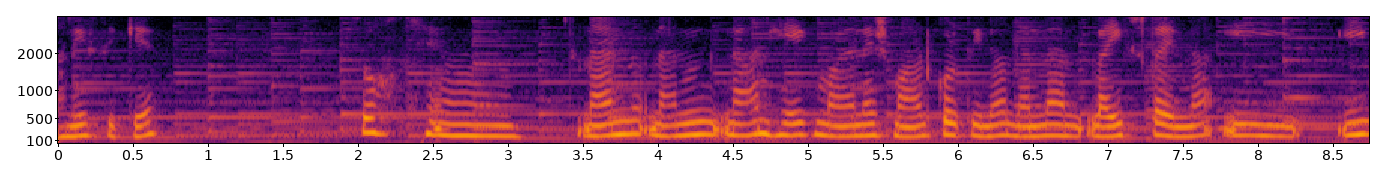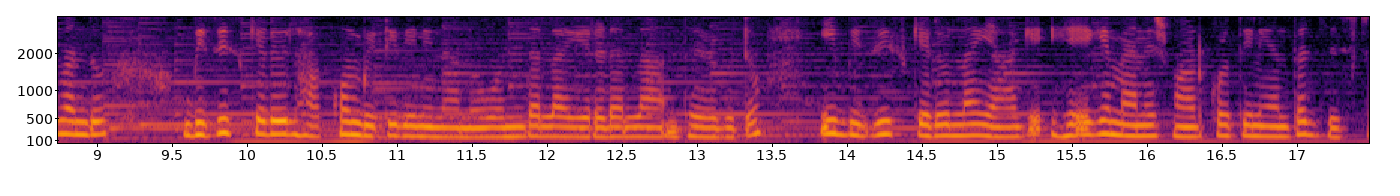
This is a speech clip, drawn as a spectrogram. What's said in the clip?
ಅನಿಸಿಕೆ. ಸೊ ನಾನು ನನ್ನ ನಾನು ಹೇಗೆ ಮ್ಯಾನೇಜ್ ಮಾಡ್ಕೊಳ್ತೀನೋ ನನ್ನ ಲೈಫ್ ಸ್ಟೈಲ್ನ ಈ ಈ ಒಂದು ಬ್ಯುಸಿ ಸ್ಕೆಡ್ಯೂಲ್ ಹಾಕ್ಕೊಂಡ್ಬಿಟ್ಟಿದ್ದೀನಿ ನಾನು, ಒಂದಲ್ಲ, ಎರಡಲ್ಲ ಅಂತ ಹೇಳ್ಬಿಟ್ಟು, ಈ ಬ್ಯುಸಿ ಸ್ಕೆಡ್ಯೂಲ್ನ ಹೇಗೆ ಹೇಗೆ ಮ್ಯಾನೇಜ್ ಮಾಡ್ಕೊಳ್ತೀನಿ ಅಂತ ಜಸ್ಟ್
